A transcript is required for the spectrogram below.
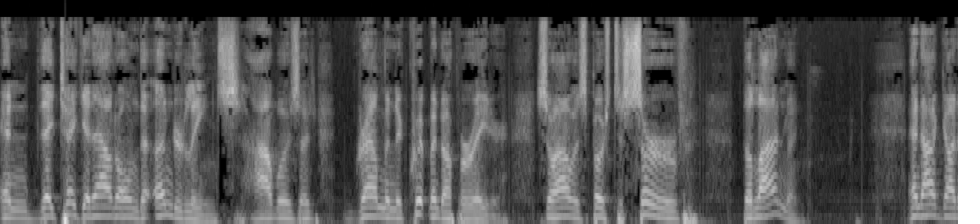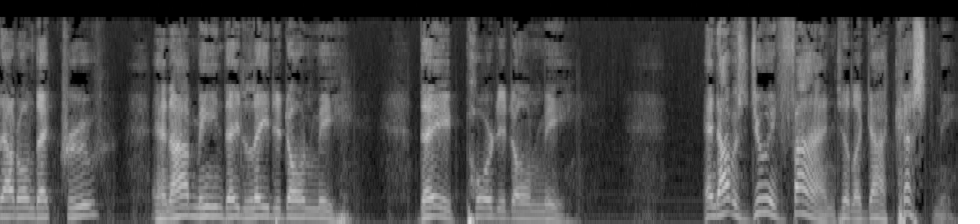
and they take it out on the underlings. I was a groundman equipment operator, so I was supposed to serve the linemen. And I got out on that crew, and I mean, they laid it on me. They poured it on me. And I was doing fine till a guy cussed me.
